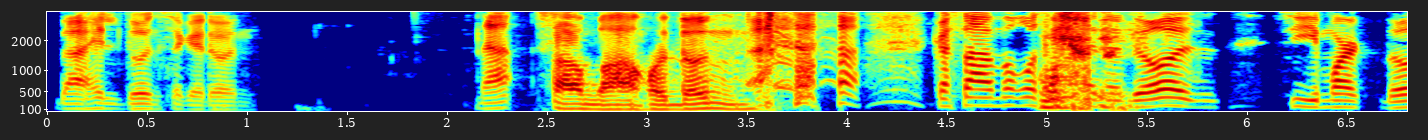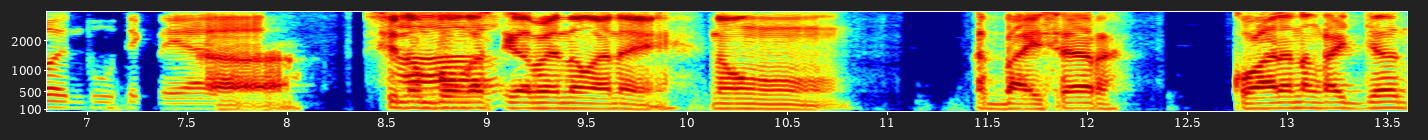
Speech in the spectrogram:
Dahil doon sa ganun. Sama ako dun. Kasama ko si ano doon, si Mark doon, putik na yan. Ah, sinumbong Ah. kasi kami nung ano eh, nung advisor. Kuha na ng card yun.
